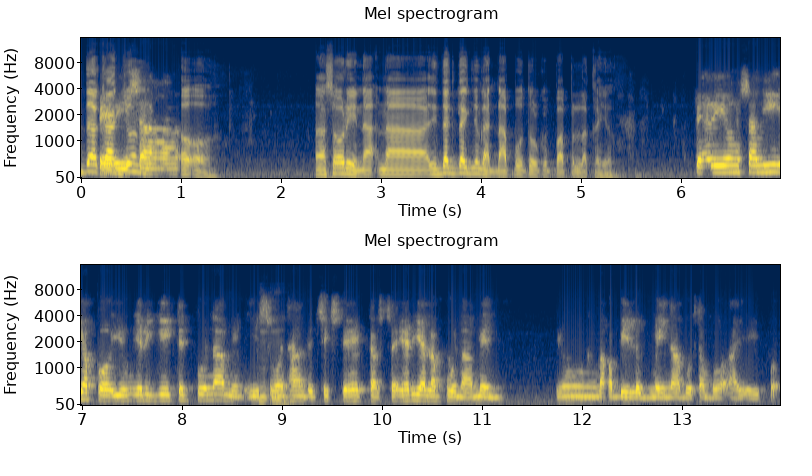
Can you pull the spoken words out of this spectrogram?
Pero John, sa- oo. Ah, sorry, na, na idagdag nyo nga, naputol ko pa pala kayo. Pero yung sa NIA po, yung irrigated po namin is 160 hectares. Sa area lang po namin, yung nakabilog may nabutan po IA po.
